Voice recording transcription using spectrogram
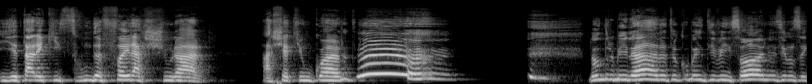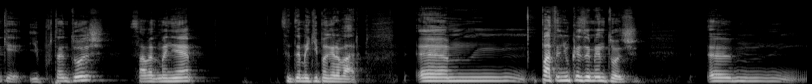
ia estar aqui segunda-feira a chorar às sete e um quarto. Não dormi nada, estou com meio tive insónias e não sei o quê. E portanto hoje, sábado de manhã, sentei-me aqui para gravar. Um, pá, tenho um casamento hoje. Um,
